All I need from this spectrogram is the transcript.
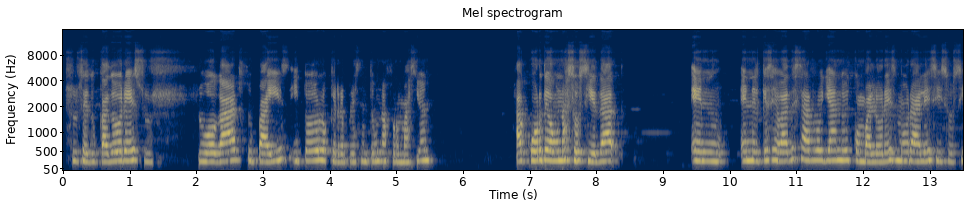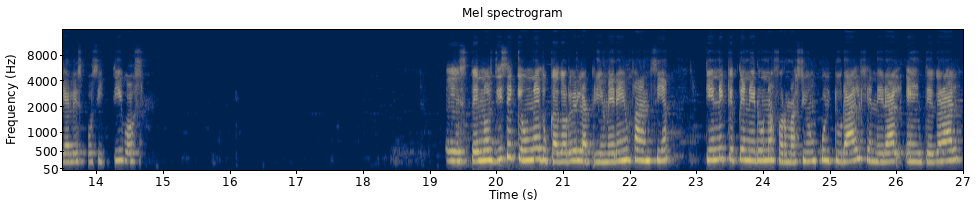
sus educadores, su hogar, su país y todo lo que representa una formación acorde a una sociedad en en el que se va desarrollando y con valores morales y sociales positivos. Este nos dice que un educador de la primera infancia tiene que tener una formación cultural general e integral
